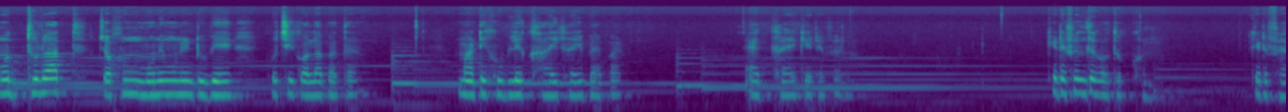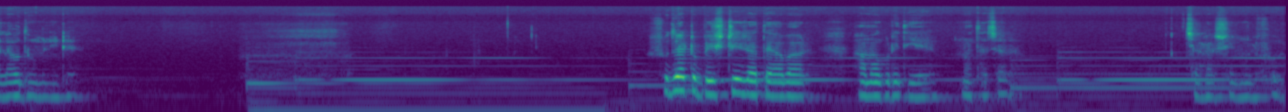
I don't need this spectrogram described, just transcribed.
মধ্যরাত যখন মনে মনে ডুবে কচি কলা পাতা মাটি খুবলে খাই খাই ব্যাপার। এক খায়ে কেটে ফেলা। কেটে ফেলতে কতক্ষণ? কেটে ফেলাও দু মিনিটে। শুধু একটা বৃষ্টির রাতে আবার হামাগুড়ি দিয়ে মাথা চারা চারা শিমুল ফুল।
